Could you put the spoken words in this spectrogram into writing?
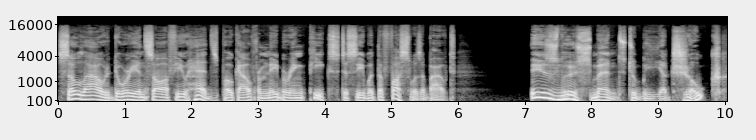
so loud Dorian saw a few heads poke out from neighboring peaks to see what the fuss was about. Is this meant to be a joke?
